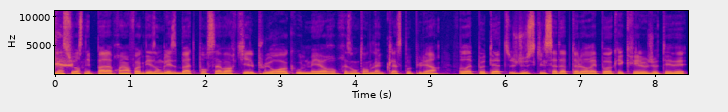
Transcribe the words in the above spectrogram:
Bien sûr, ce n'est pas la première fois que des Anglais se battent pour savoir qui est le plus rock ou le meilleur représentant de la classe populaire. Faudrait peut-être juste qu'ils s'adaptent à leur époque et créent le jeu TV.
